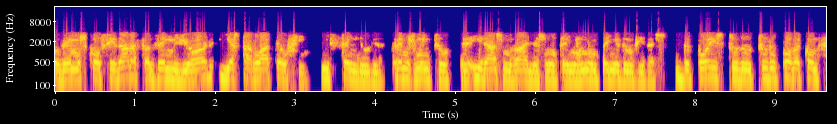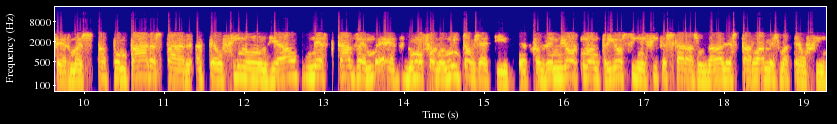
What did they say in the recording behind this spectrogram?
podemos considerar a fazer melhor e a estar lá até o fim. Isso sem dúvida. Queremos muito uh, ir às medalhas, não tenho, não tenho dúvidas. Depois tudo, tudo pode acontecer, mas apontar a estar até o fim no Mundial, neste caso é, é de uma forma muito objetiva. É fazer melhor que no anterior significa chegar às medalhas, estar lá mesmo até o fim.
